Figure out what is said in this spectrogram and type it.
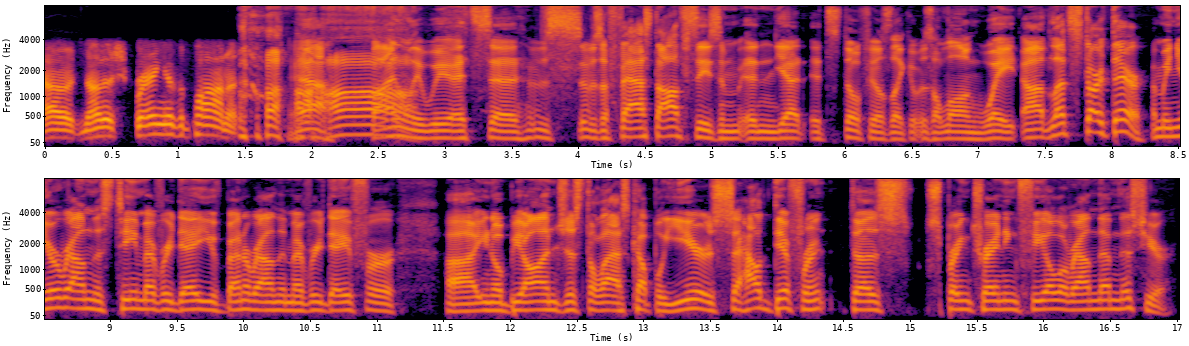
Oh, another spring is upon us. Yeah, finally we it's uh, it was it was a fast off season, and yet it still feels like it was a long wait. Uh, let's start there. I mean, you're around this team every day. You've been around them every day for uh, you know beyond just the last couple years. So how different does spring training feel around them this year?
